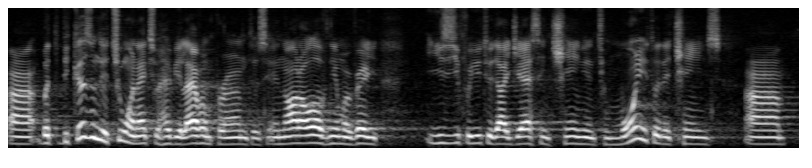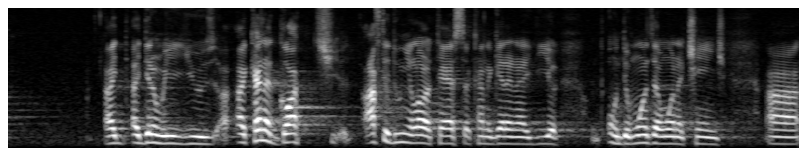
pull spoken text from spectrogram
Uh, but because in the 2.1x you have 11 parameters and not all of them are very easy for you to digest and change and to monitor the change, um, I, I, didn't really use, I, I kind of got, after doing a lot of tests, I kind of get an idea on the ones I want to change. Uh,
